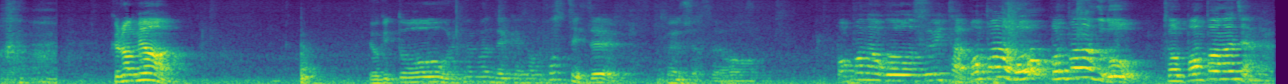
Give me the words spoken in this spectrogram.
그러면 여기 또 우리 팬분들께서 포스트잇을 보내주셨어요 뻔뻔하고 스윗한 뻔뻔하고? 뻔뻔하고 노저 뻔뻔하지 않아요.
